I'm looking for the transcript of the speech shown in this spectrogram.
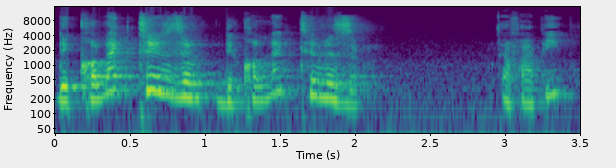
the collectivism, the collectivism of our people.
